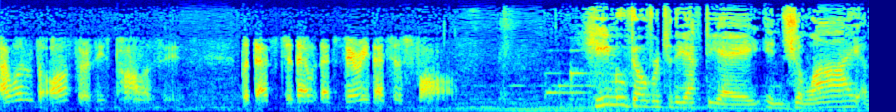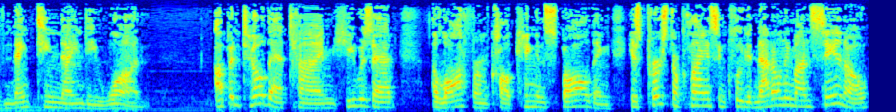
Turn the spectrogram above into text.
I wasn't the author of these policies. But that's, that, that's very, that's just false. He moved over to the FDA in July of 1991. Up until that time, he was at a law firm called King and Spalding. His personal clients included not only Monsanto,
